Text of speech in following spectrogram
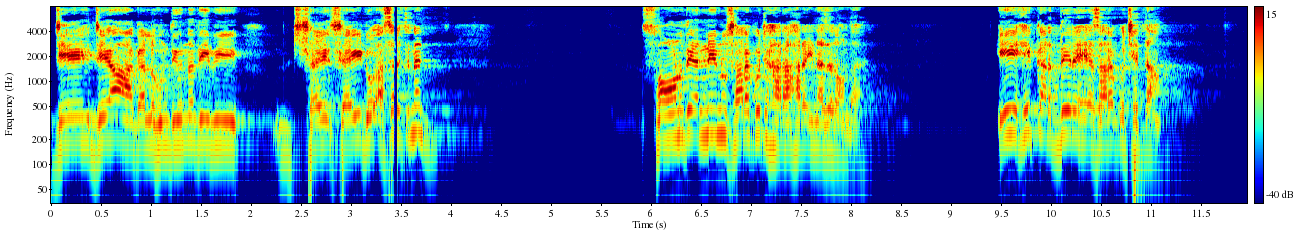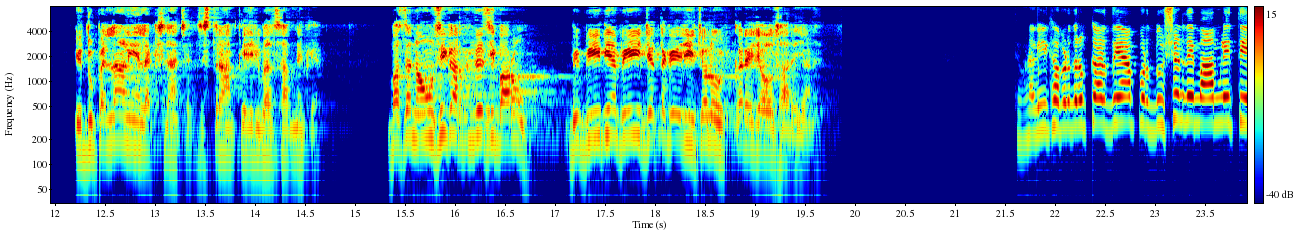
ਜੇ ਜੇ ਆ ਗੱਲ ਹੁੰਦੀ ਉਹਨਾਂ ਦੀ ਵੀ ਸ਼ਾਇ- ਅਸਲ 'ਚ ਨਾ ਸੌਣ ਦੇ ਅੰਨੇ ਨੂੰ ਸਾਰਾ ਕੁਝ ਹਰਾ ਹਰਾ ਹੀ ਨਜ਼ਰ ਆਉਂਦਾ ਹੈ। ਇਹ ਇਹ ਕਰਦੇ ਰਹੇ ਆ ਸਾਰਾ ਕੁਝ ਇਦਾਂ ਤੋਂ ਪਹਿਲਾਂ ਵਾਲੀਆਂ ਇਲੈਕਸ਼ਨਾਂ 'ਚ, ਜਿਸ ਤਰ੍ਹਾਂ ਕੇਜਰੀਵਾਲ ਸਾਹਿਬ ਨੇ ਕਿਹਾ। ਬਸ ਅਨਾਉਂਸ ਹੀ ਕਰ ਦਿੰਦੇ ਸੀ ਬਾਹਰੋਂ ਵੀ 20 ਦੀਆਂ 20 ਜਿੱਤ ਗਏ ਜੀ, ਚਲੋ ਘਰੇ ਜਾਓ ਸਾਰੇ ਜਾਣੇ। ਤੇ ਹੁਣ ਅਗਲੀ ਖਬਰ ਤਰਫ ਕਰਦੇ ਹਾਂ। ਪ੍ਰਦੂਸ਼ਣ ਦੇ ਮਾਮਲੇ ਤੇ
